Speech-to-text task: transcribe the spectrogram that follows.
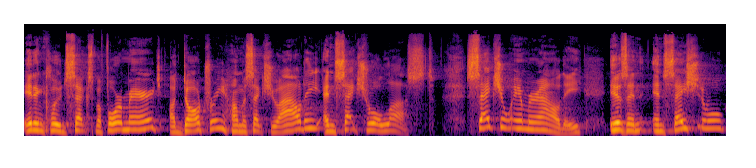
It includes sex before marriage, adultery, homosexuality, and sexual lust. Sexual immorality is an insatiable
